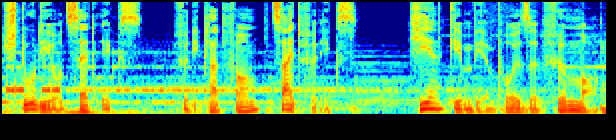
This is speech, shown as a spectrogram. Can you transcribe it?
Studio ZX für die Plattform Zeit für X. Hier geben wir Impulse für morgen.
